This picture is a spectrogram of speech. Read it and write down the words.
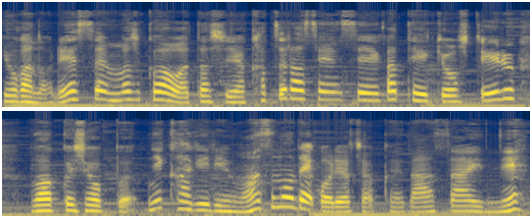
ヨガのレッスンもしくは私や桂先生が提供しているワークショップに限りますのでご了承くださいね。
